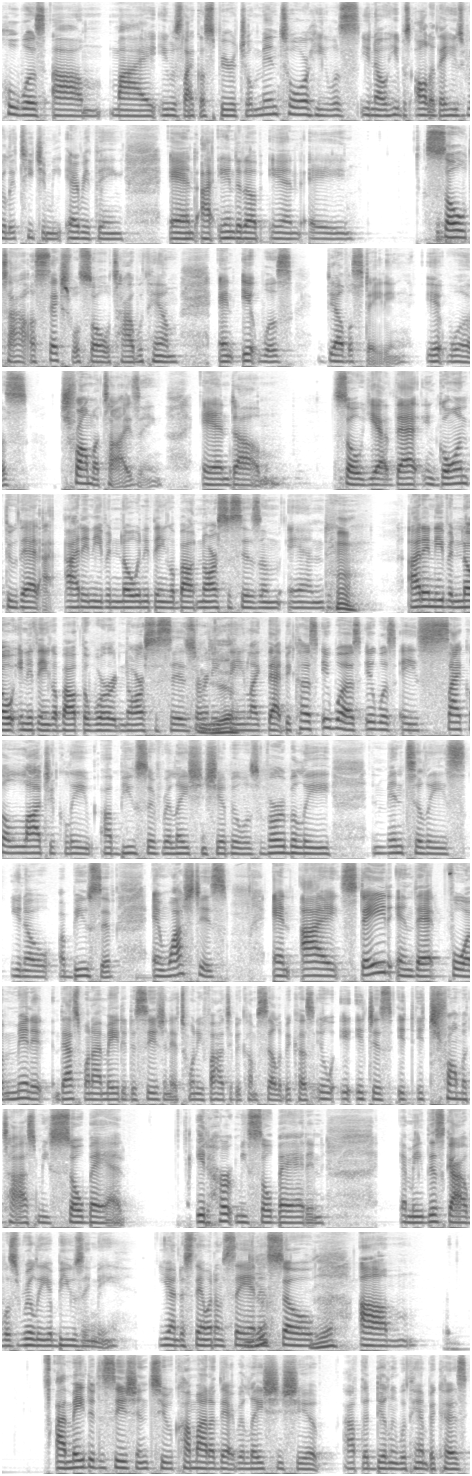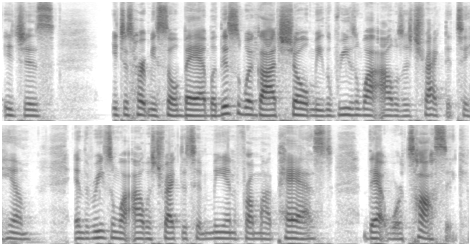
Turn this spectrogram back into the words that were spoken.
who was um, my he was like a spiritual mentor. He was you know he was all of that. He was really teaching me everything. And i ended up in a soul tie a sexual soul tie with him. And it was devastating. It was traumatizing. And um, so yeah that and going through that I, I didn't even know anything about narcissism. And I didn't even know anything about the word narcissist or anything like that because it was it was a psychologically abusive relationship. It was verbally, mentally, you know, abusive. And watch this. And I stayed in that for a minute. That's when I made a decision at 25 to become celibate because it it, it just it, it traumatized me so bad. It hurt me so bad, and I mean, this guy was really abusing me. You understand what I'm saying? And so. Yeah. Um, I made the decision to come out of that relationship after dealing with him because it just it just hurt me so bad. But this is where God showed me the reason why I was attracted to him and the reason why I was attracted to men from my past that were toxic.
